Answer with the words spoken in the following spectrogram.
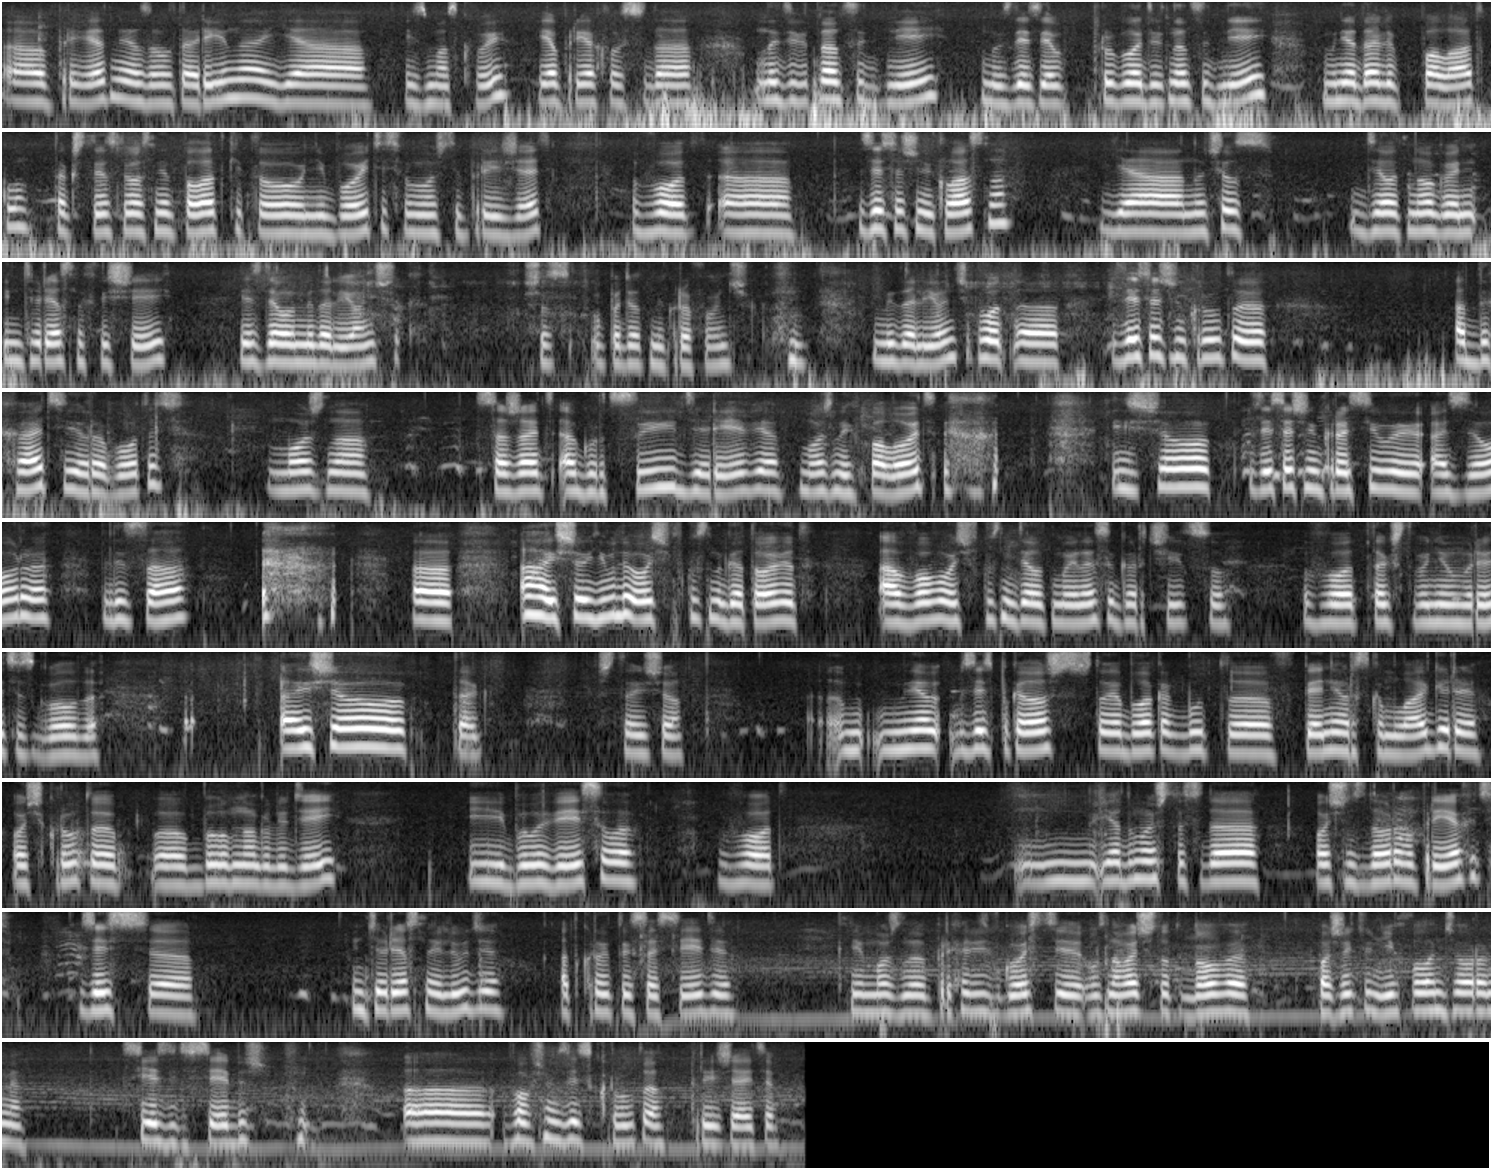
Э, Привет, меня зовут Арина, я из Москвы. Я приехала сюда на 19 дней. Ну, здесь я пробыла 19 дней. Мне дали палатку, так что если у вас нет палатки, то не бойтесь, вы можете приезжать. Вот. э, Здесь очень классно. Я научилась делать много ин- интересных вещей. Я сделала медальончик. Сейчас упадет микрофончик. Медальончик. Вот, э, здесь очень круто отдыхать и работать. Можно сажать огурцы, деревья, можно их полоть. Еще здесь очень красивые озера, леса. А, а, еще Юля очень вкусно готовит, а Вова очень вкусно делает майонез и горчицу. Вот, так что вы не умрете с голода. А еще, так, что еще? Мне здесь показалось, что я была как будто в пионерском лагере. Очень круто, э, было много людей и было весело. Вот. Я думаю, что сюда очень здорово приехать. Здесь э, интересные люди, открытые соседи. К ним можно приходить в гости, узнавать что-то новое, пожить у них волонтерами, съездить в Себеж. Э, В общем, здесь круто. Приезжайте.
